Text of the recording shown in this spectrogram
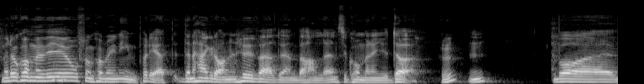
Men då kommer vi ofrånkomligen in på det, att den här granen, hur väl du än behandlar den så kommer den ju dö. Mm. Vad,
